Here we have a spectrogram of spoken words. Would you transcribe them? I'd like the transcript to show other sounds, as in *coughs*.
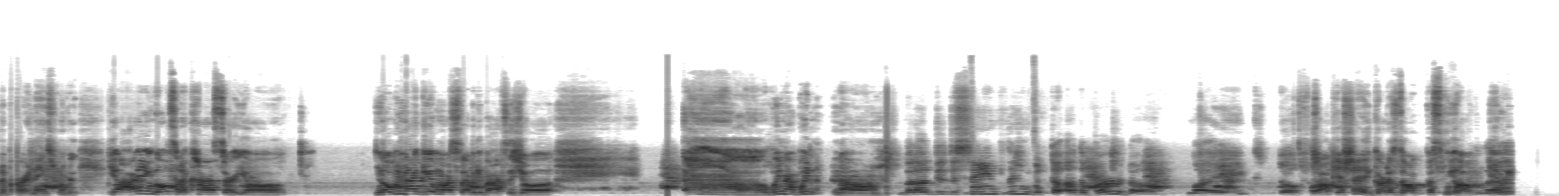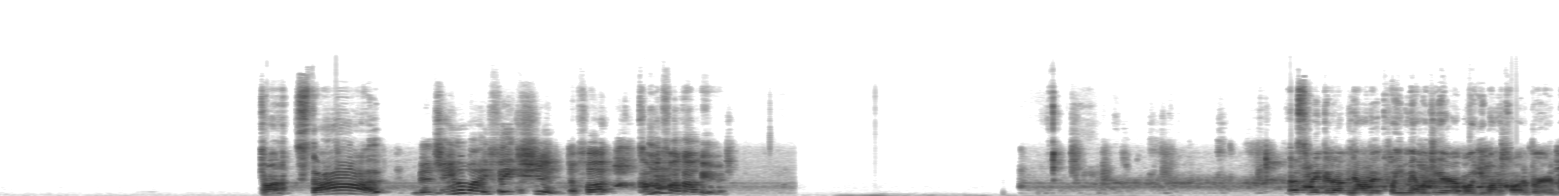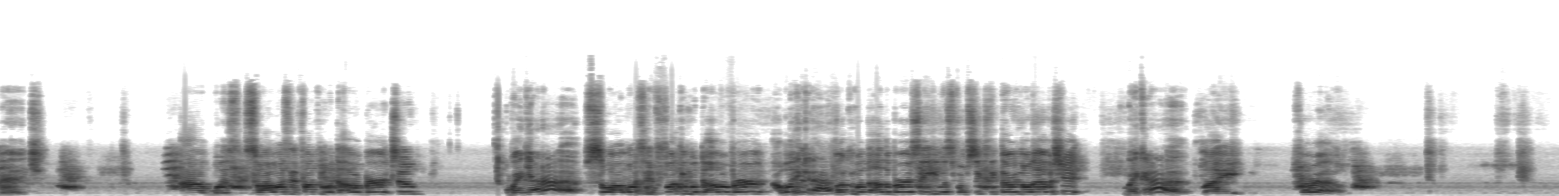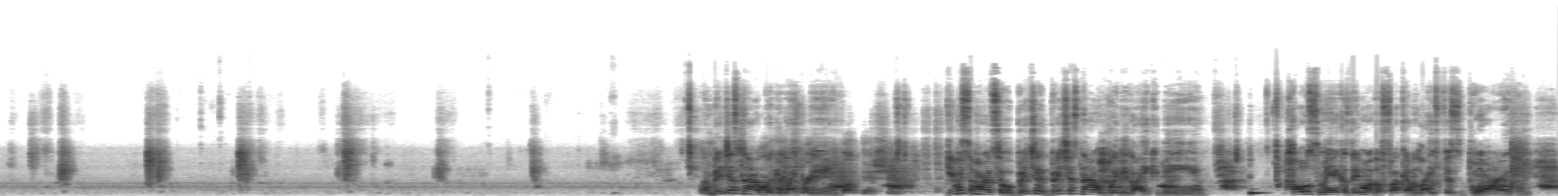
the bird names from y'all. I didn't go to the concert, y'all. No, we not getting more celebrity boxes, y'all. *sighs* we not we no. But I did the same thing with the other bird though. Like the fuck? Talk your shit. Girl, this dog pissed me off. Like, Drunk. Stop. bitch, ain't nobody fake shit. The fuck? Come the fuck up here. Let's wake it up now that Queen Man with oh, you about you want to call the bird a bitch. I was so I wasn't fucking with the other bird too. Wake it up. So I wasn't fucking with the other bird. I wasn't Wake it up. fucking with the other bird saying he was from 63rd and all that other shit. Wake it up. Like, for real. Bitches not witty like me. Fuck that shit. Give me some more too. Bitches, bitches not witty like me. Hoes mad because their motherfucking life is boring.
